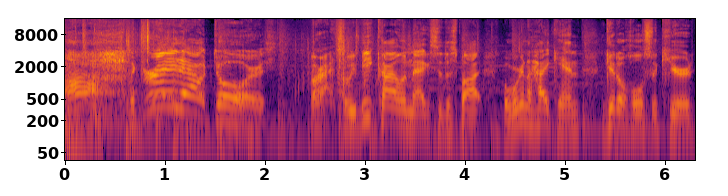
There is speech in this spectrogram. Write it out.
Ah, the great outdoors. All right, so we beat Kyle and Mags to the spot, but we're gonna hike in, get a hole secured,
